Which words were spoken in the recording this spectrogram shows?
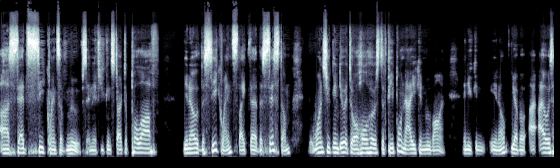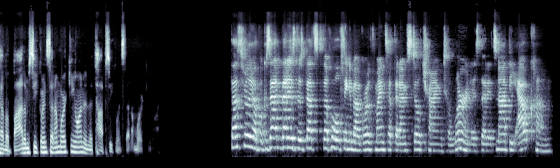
uh, said sequence of moves, and if you can start to pull off, you know, the sequence, like the the system. Once you can do it to a whole host of people, now you can move on, and you can, you know, you have a. I, always have a bottom sequence that I'm working on and a top sequence that I'm working on. That's really helpful because that that is the, that's the whole thing about growth mindset that I'm still trying to learn is that it's not the outcome,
